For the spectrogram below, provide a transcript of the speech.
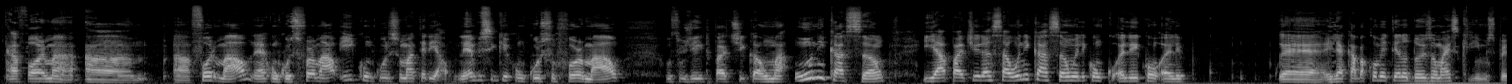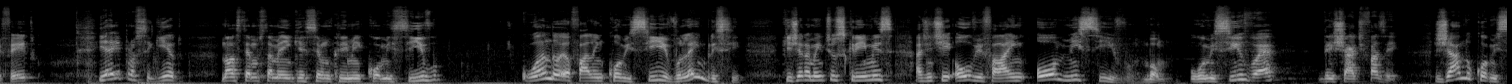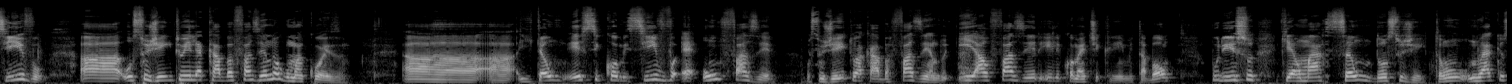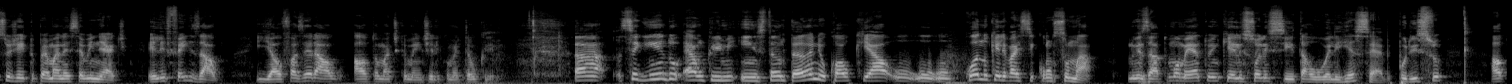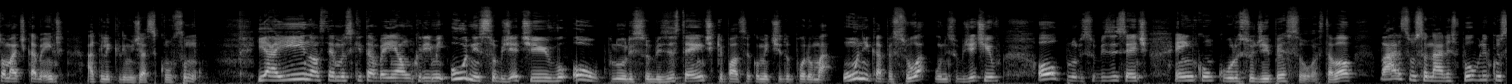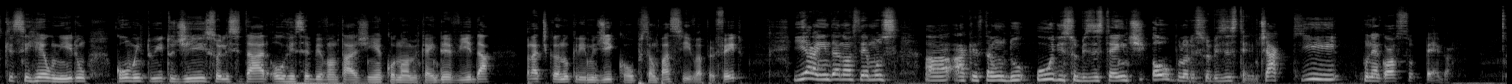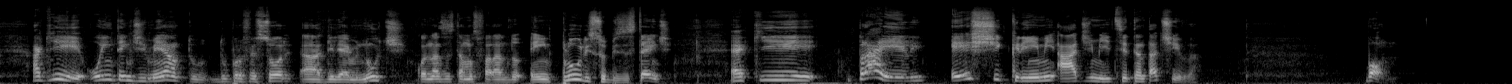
a forma a, a formal, né, concurso formal e concurso material. Lembre-se que concurso formal o sujeito pratica uma única ação e a partir dessa única ação ele, ele, ele, é, ele acaba cometendo dois ou mais crimes, perfeito? E aí, prosseguindo, nós temos também que ser um crime comissivo, quando eu falo em comissivo, lembre-se que geralmente os crimes a gente ouve falar em omissivo. Bom, o omissivo é deixar de fazer. Já no comissivo, uh, o sujeito ele acaba fazendo alguma coisa. Uh, uh, então, esse comissivo é um fazer. O sujeito acaba fazendo e ao fazer ele comete crime, tá bom? Por isso que é uma ação do sujeito. Então, não é que o sujeito permaneceu inerte, ele fez algo e ao fazer algo, automaticamente ele cometeu o crime. Uh, seguindo, é um crime instantâneo, qual que é o, o, o, quando que ele vai se consumar? No exato momento em que ele solicita ou ele recebe. Por isso, automaticamente, aquele crime já se consumou. E aí nós temos que também é um crime unissubjetivo ou plurissubsistente, que pode ser cometido por uma única pessoa, unissubjetivo, ou plurissubsistente em concurso de pessoas, tá bom? Vários funcionários públicos que se reuniram com o intuito de solicitar ou receber vantagem econômica indevida praticando o crime de corrupção passiva, perfeito? E ainda nós temos a, a questão do unissubsistente ou plurissubsistente. Aqui o negócio pega. Aqui, o entendimento do professor uh, Guilherme Nucci, quando nós estamos falando em plurissubsistente, é que, para ele, este crime admite-se tentativa. Bom,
